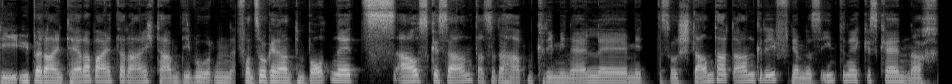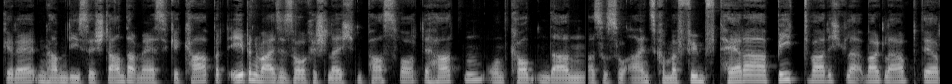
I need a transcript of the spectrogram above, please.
die über ein Terabyte erreicht haben. Die wurden von sogenannten Botnets ausgesandt. Also da haben Kriminelle mit so Standardangriffen, die haben das Internet gescannt, nach Geräten haben diese standardmäßig gekapert, eben weil sie solche schlechten Passworte hatten und konnten dann, also so 1,5 Terabit war, ich, war glaube der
